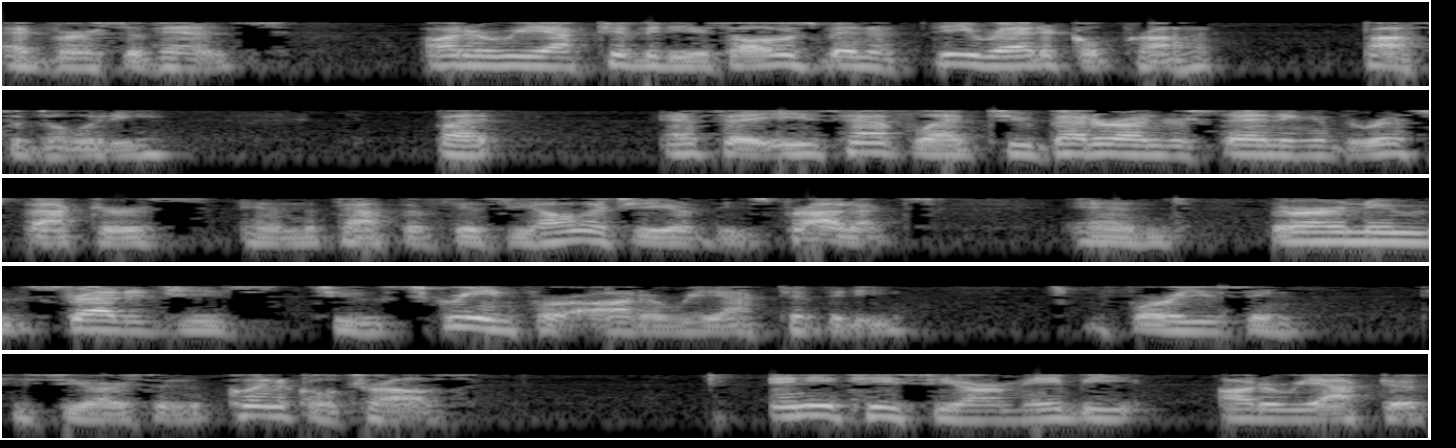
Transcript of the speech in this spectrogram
adverse events autoreactivity has always been a theoretical possibility, but SAEs have led to better understanding of the risk factors and the pathophysiology of these products. And there are new strategies to screen for autoreactivity before using TCRs in the clinical trials. Any TCR may be autoreactive,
